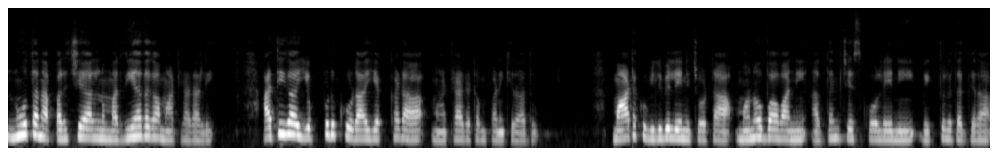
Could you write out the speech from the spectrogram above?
నూతన పరిచయాలను మర్యాదగా మాట్లాడాలి. అతిగా ఎప్పుడు కూడా ఎక్కడా మాట్లాడటం పనికిరాదు. మాటకు విలువలేని చోట మనోభావాన్ని అర్థం చేసుకోలేని వ్యక్తుల దగ్గర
